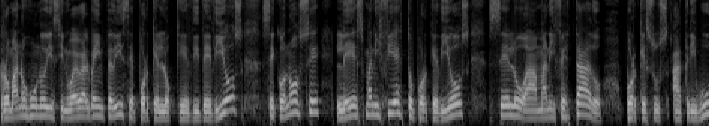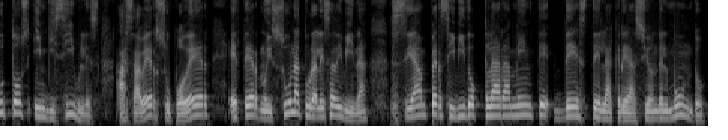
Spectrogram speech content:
Romanos 1, 19 al 20 dice, porque lo que de Dios se conoce le es manifiesto, porque Dios se lo ha manifestado, porque sus atributos invisibles, a saber, su poder eterno y su naturaleza divina, se han percibido claramente desde la creación del mundo,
